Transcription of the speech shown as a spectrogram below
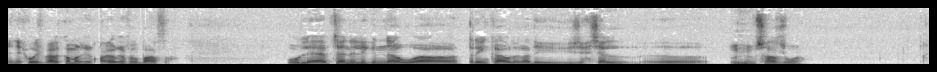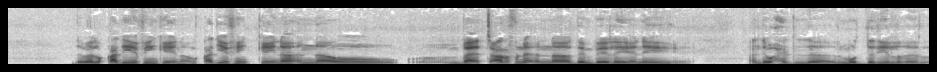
يعني حوايج بحال هكا ما كيوقعوا غير في البارسا. واللاعب الثاني اللي قلنا هو ترينكا اللي غادي يجي حتى شهر جوان دابا القضية فين كاينة؟ القضية فين كاينة أنه من بعد تعرفنا أن ديمبيلي يعني عنده واحد المدة ديال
